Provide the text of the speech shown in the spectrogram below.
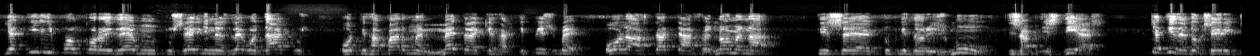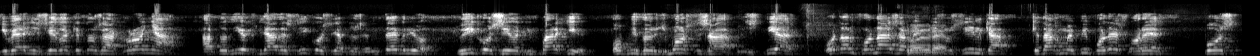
Γιατί λοιπόν κοροϊδεύουν τους Έλληνες λέγοντάς τους ότι θα πάρουμε μέτρα και θα χτυπήσουμε όλα αυτά τα φαινόμενα της, ε, του πληθωρισμού, της απληστίας. Γιατί δεν το ξέρει η κυβέρνηση εδώ και τόσα χρόνια από το 2020, από το Σεπτέμβριο του 20 ότι υπάρχει ο πληθωρισμός της απληστίας. Όταν φωνάζαμε εμείς στο ΣΥΝΚΑ και τα έχουμε πει πολλές φορές πως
